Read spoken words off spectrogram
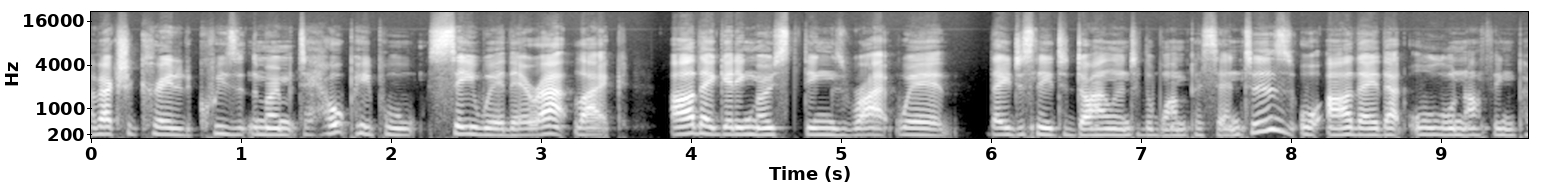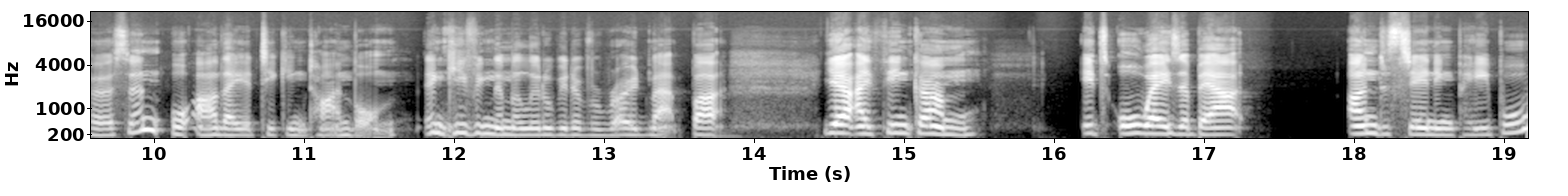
i've actually created a quiz at the moment to help people see where they're at like are they getting most things right where they just need to dial into the one percenters, or are they that all or nothing person, or are they a ticking time bomb and giving them a little bit of a roadmap? But yeah, I think um, it's always about understanding people,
